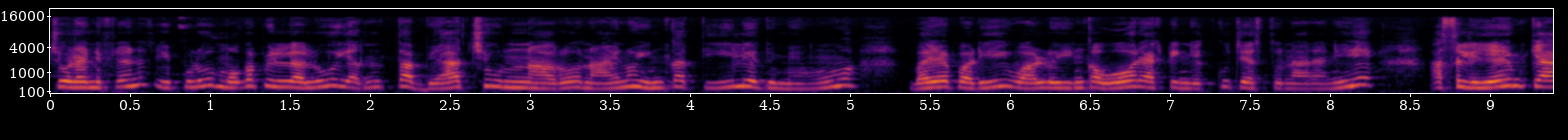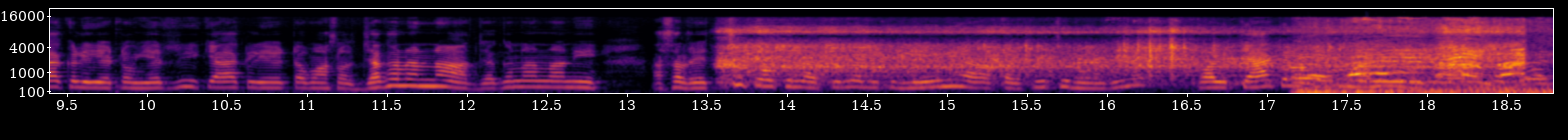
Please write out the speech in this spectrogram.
చూడండి ఫ్రెండ్స్ ఇప్పుడు మగపిల్లలు ఎంత బ్యాచ్ ఉన్నారో నాయన ఇంకా తీయలేదు మేము భయపడి వాళ్ళు ఇంకా ఓవర్ యాక్టింగ్ ఎక్కువ చేస్తున్నారని అసలు ఏం కేకలు వేయటం ఎర్రి కేకలు వేయటం అసలు జగనన్న జగనన్న అని అసలు రెచ్చిపోతున్నారు పిల్లలు ఇప్పుడు నేనే అక్కడ కూర్చుని వాళ్ళు కేకలు వేయటం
